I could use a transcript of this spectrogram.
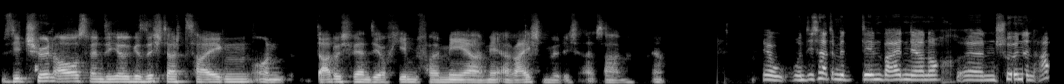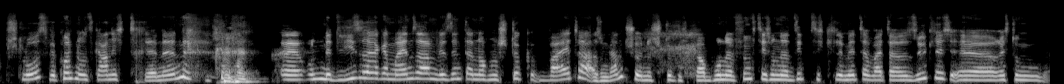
sieht schön aus, wenn sie ihre Gesichter zeigen und dadurch werden sie auf jeden Fall mehr, mehr erreichen, würde ich sagen. Ja. Ja, und ich hatte mit den beiden ja noch äh, einen schönen Abschluss. Wir konnten uns gar nicht trennen. äh, und mit Lisa gemeinsam, wir sind dann noch ein Stück weiter, also ein ganz schönes Stück, ich glaube 150, 170 Kilometer weiter südlich äh, Richtung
